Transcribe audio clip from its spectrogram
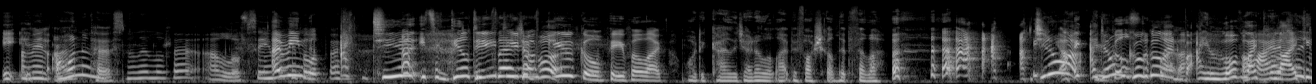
It- I mean, I hon- personally love it. I love seeing I mean, people up there. I do. It's a guilty Do you, do pleasure. you not Google people like, what did Kylie Jenner look like before she got lip filler? Do you know I what? I, don't Google like it, but I love Oh, like I liking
